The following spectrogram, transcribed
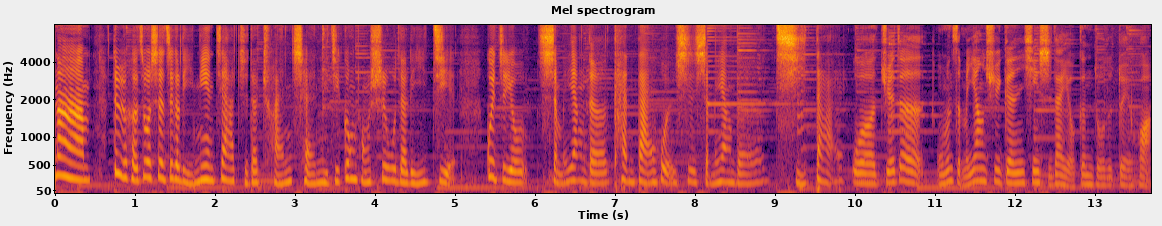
那对于合作社这个理念、价值的传承以及共同事务的理解，贵子有什么样的看待，或者是什么样的期待？我觉得我们怎么样去跟新时代有更多的对话，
